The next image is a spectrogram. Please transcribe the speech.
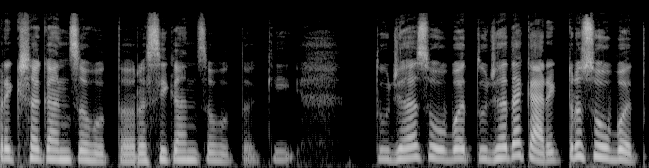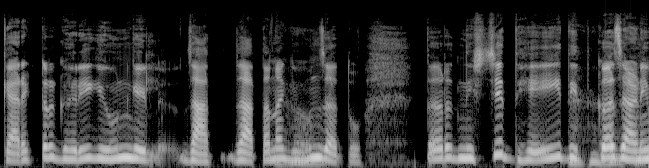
प्रेक्षकांचं होतं रसिकांचं होतं की तुझ्यासोबत तुझ्या त्या कॅरेक्टर सोबत कॅरेक्टर घरी घेऊन गेल जाताना घेऊन हो. जातो. तर निश्चित हेही तितकंच आणि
